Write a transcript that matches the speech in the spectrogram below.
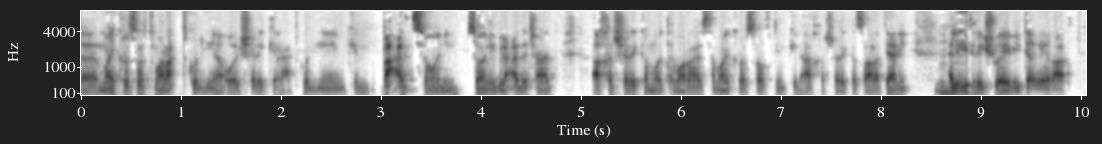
آه، مايكروسوفت ما راح تكون هي أول شركة راح تكون هي يمكن بعد Sony Sony بالعادة كانت آخر شركة مؤتمرها هسه مايكروسوفت يمكن آخر شركة صارت. يعني ال E3 شوي بتغييرات آه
